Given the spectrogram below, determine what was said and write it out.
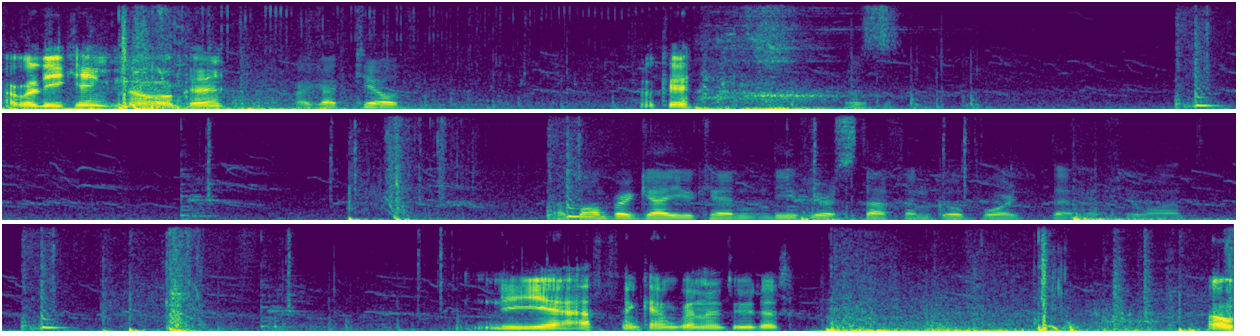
Are we leaking? No, okay. I got killed. Okay. Was bomber guy. You can leave your stuff and go board them if you want. Yeah, I think I'm gonna do that. Oh,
